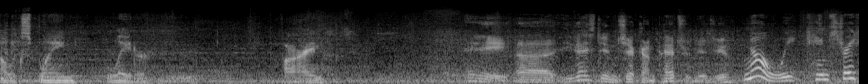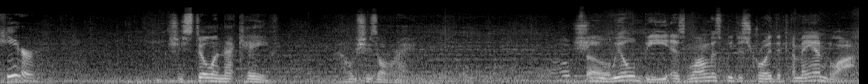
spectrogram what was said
I'll explain later. Fine. Hey, uh, you guys didn't check on Petra, did you? No, we came straight here. She's still in that cave. I hope she's alright. I hope she So- will be as long as we destroy the command block.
